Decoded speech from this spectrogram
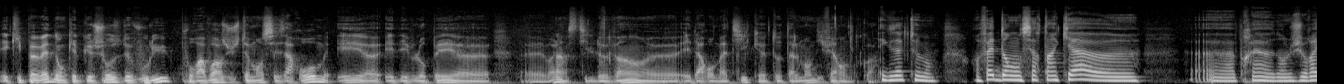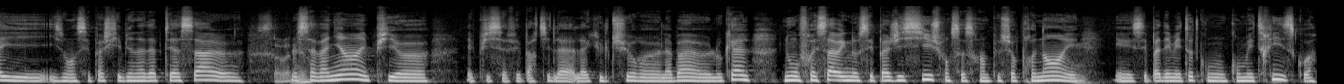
et qui peuvent être donc quelque chose de voulu pour avoir justement ces arômes et, et développer voilà, un style de vin et d'aromatique totalement différente. Quoi. Exactement. En fait, dans certains cas, euh, euh, après, dans le Jura, ils, ont un cépage qui est bien adapté à ça, euh, le savagnin, et puis, et puis ça fait partie de la, culture là-bas locale. Nous, on ferait ça avec nos cépages ici, je pense que ça serait un peu surprenant, et, mm. et c'est pas des méthodes qu'on maîtrise, quoi.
